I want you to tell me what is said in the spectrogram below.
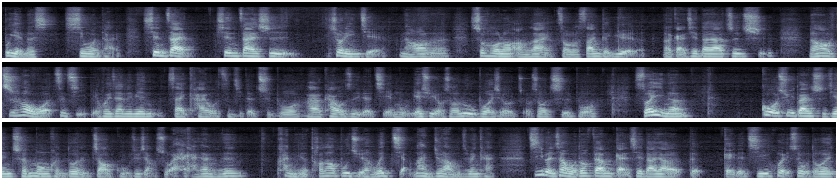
不演的新闻台，现在现在是。秀玲姐，然后呢，生活龙 online 走了三个月了，啊，感谢大家支持。然后之后我自己也会在那边再开我自己的直播，还有开我自己的节目，也许有时候录播，有有时候直播。所以呢，过去一段时间承蒙很多人照顾，就讲说，哎，凯翔，你这看你的滔滔不绝，很会讲，那你就来我们这边开。基本上我都非常感谢大家的给的机会，所以我都会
